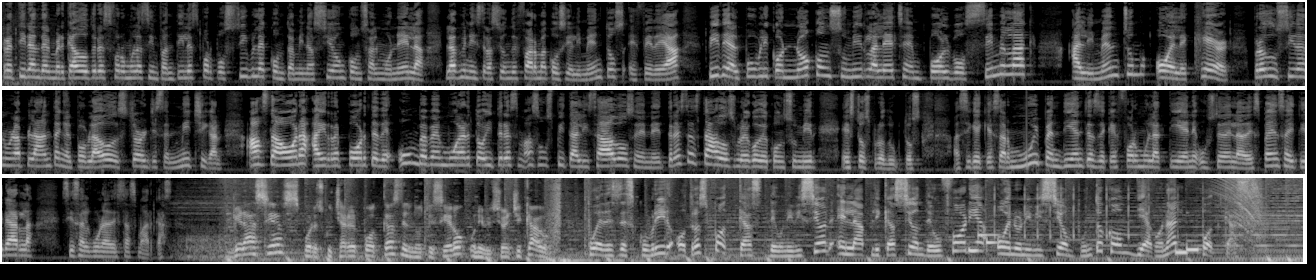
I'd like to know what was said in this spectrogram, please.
Retiran del mercado tres fórmulas infantiles por posible contaminación con salmonela. La Administración de Fármacos y Alimentos, FDA, pide al público no consumir la leche en polvo Similac Alimentum o Elecare, producida en una planta en el poblado de Sturgis, en Michigan. Hasta ahora hay reporte de un bebé muerto y tres más hospitalizados en eh, tres estados luego de consumir estos productos. Así que hay que estar muy pendientes de qué fórmula tiene usted en la despensa y tirarla si es alguna de estas marcas. Gracias por escuchar el del noticiero Univisión Chicago. Puedes descubrir otros podcasts de Univisión en la aplicación de Euforia o en univision.com diagonal podcast.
